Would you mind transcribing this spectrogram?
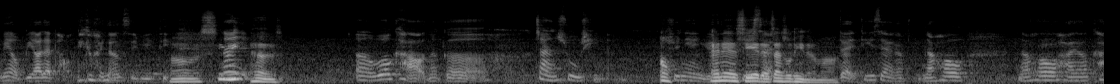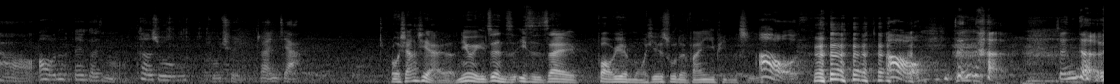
没有必要再跑另外一张 CPT。嗯那嗯呃，我有考那个战术体能哦训练员，NSCA 的 TSEC 战术体能吗？对 T C F，然后然后还有考哦那个什么特殊族群专家。我想起来了，你有一阵子一直在抱怨某些书的翻译品质。哦哦，真的真的。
